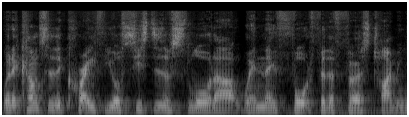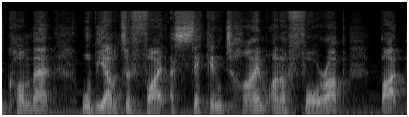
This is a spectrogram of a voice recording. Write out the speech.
When it comes to the Kraith, your Sisters of Slaughter, when they fought for the first time in combat, will be able to fight a second time on a 4 up, but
